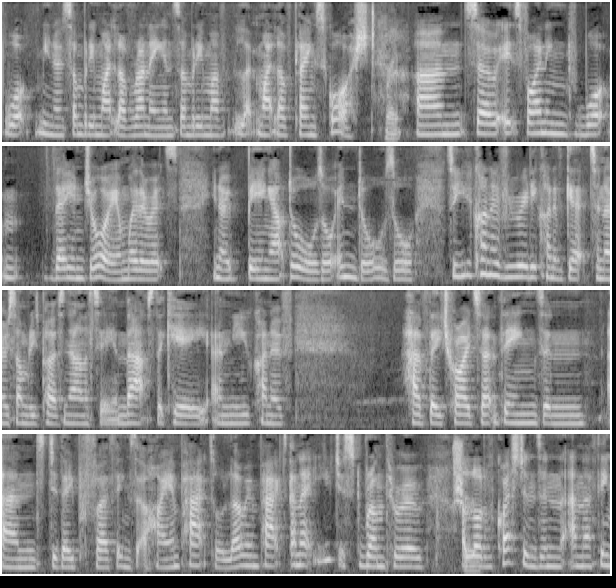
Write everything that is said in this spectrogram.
what you know somebody might love running, and somebody might, might love playing squash. Right. Um, so it's finding what they enjoy and whether it's you know being outdoors or indoors or so you kind of really kind of get to know somebody's personality and that's the key and you kind of have they tried certain things and and do they prefer things that are high impact or low impact and that you just run through Sure. a lot of questions and and I think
